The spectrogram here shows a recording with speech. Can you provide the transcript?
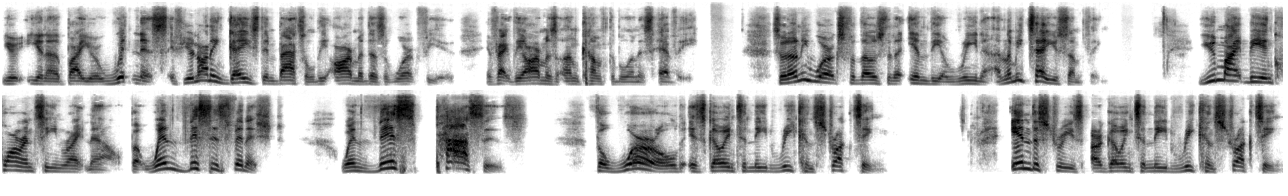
your, you know, by your witness, if you're not engaged in battle, the armor doesn't work for you. In fact, the armor is uncomfortable and it's heavy. So it only works for those that are in the arena. And let me tell you something. You might be in quarantine right now, but when this is finished, when this passes, the world is going to need reconstructing. Industries are going to need reconstructing.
